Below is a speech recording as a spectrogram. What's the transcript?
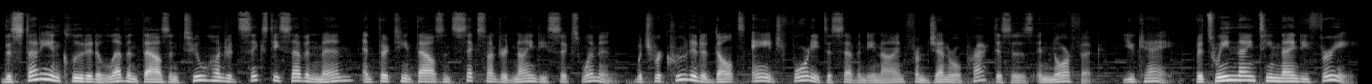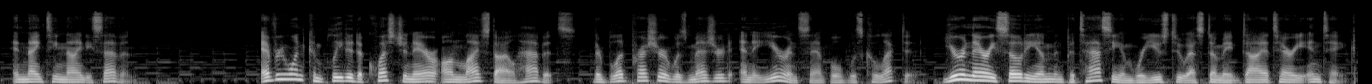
The study included 11,267 men and 13,696 women, which recruited adults aged 40 to 79 from general practices in Norfolk, UK, between 1993 and 1997. Everyone completed a questionnaire on lifestyle habits, their blood pressure was measured and a urine sample was collected. Urinary sodium and potassium were used to estimate dietary intake.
